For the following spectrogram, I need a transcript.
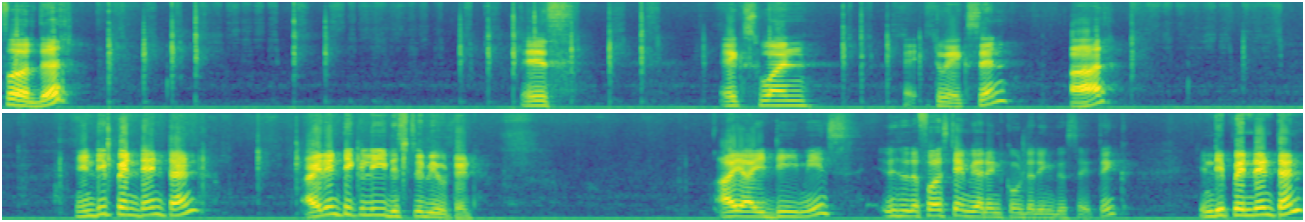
Further if x 1 to x n are independent and identically distributed. IID means this is the first time we are encountering this I think independent and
